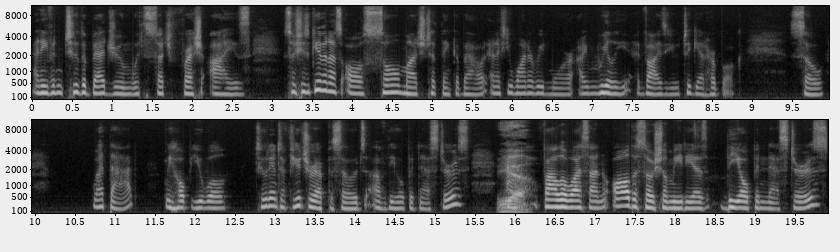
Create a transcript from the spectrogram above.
and even to the bedroom with such fresh eyes. So she's given us all so much to think about and if you want to read more i really advise you to get her book. So with that we hope you will tune into future episodes of the open nesters. Yeah. follow us on all the social medias, The Open Nesters,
